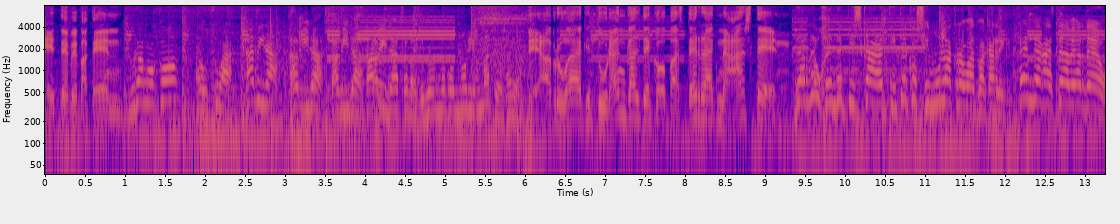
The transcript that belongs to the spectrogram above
ETV baten... Durangoko, hauzua, tabira. Tabira, tabira, tabira. Zaba, Durangoko norion bate, zaba. Deabruak Durangaldeko bazterrak nahasten. Behar deu jende pizka, titeko simulakro bat bakarrik. Jende gaztea behar deu.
